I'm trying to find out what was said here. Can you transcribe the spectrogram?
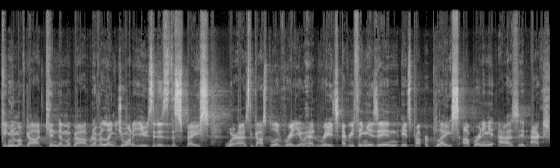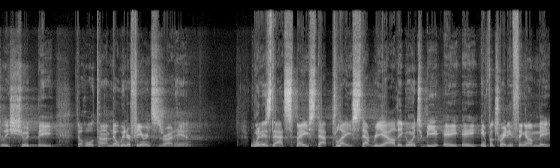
Kingdom of God, kingdom of God, whatever language you want to use. It is the space whereas the Gospel of Radiohead reads, everything is in its proper place, operating it as it actually should be the whole time. No interferences are at hand. When is that space, that place, that reality going to be a, a infiltrating thing on me?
